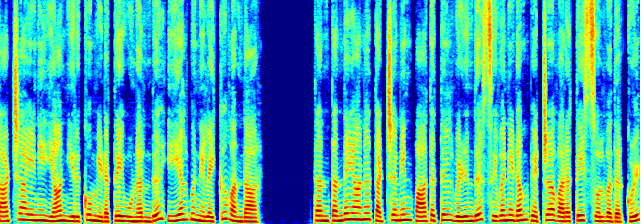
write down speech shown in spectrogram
தாட்சாயினி யான் இருக்கும் இடத்தை உணர்ந்து இயல்பு நிலைக்கு வந்தார். தன் தந்தையான தட்சனின் பாதத்தில் விழுந்து சிவனிடம் பெற்ற வரத்தை சொல்வதற்குள்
